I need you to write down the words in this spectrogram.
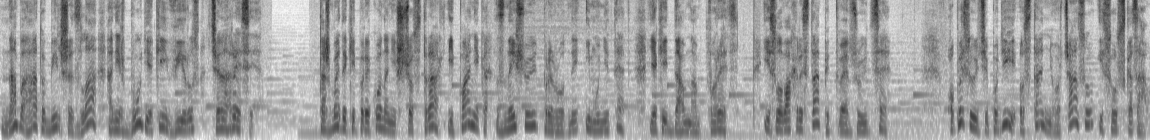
набагато більше зла, аніж будь-який вірус чи агресія. Та ж медики переконані, що страх і паніка знищують природний імунітет, який дав нам Творець. І слова Христа підтверджують це. Описуючи події останнього часу, Ісус сказав,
